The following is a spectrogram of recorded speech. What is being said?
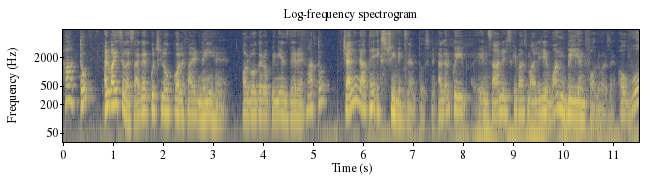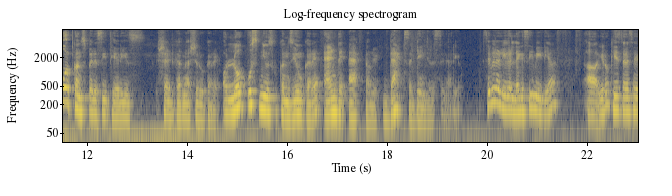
हाँ तो अनवाइस वर्सा अगर कुछ लोग क्वालिफाइड नहीं हैं और वो अगर ओपिनियंस दे रहे हैं हाँ तो चैलेंज आता है एक्सट्रीम एग्जाम्पल्स में। अगर कोई इंसान है जिसके पास मान लीजिए वन बिलियन फॉलोअर्स है, और वो कंस्पेरेसी थियरीज शेड करना शुरू करे, और लोग उस न्यूज़ को कंज्यूम करें and they act on it that's a dangerous scenario similarly अगर लेगेसी मीडिया यू नो किस तरह से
